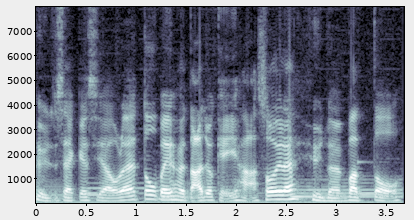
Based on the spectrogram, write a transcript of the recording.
拳石嘅時候呢，都俾佢打咗幾下，所以呢血量不多，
